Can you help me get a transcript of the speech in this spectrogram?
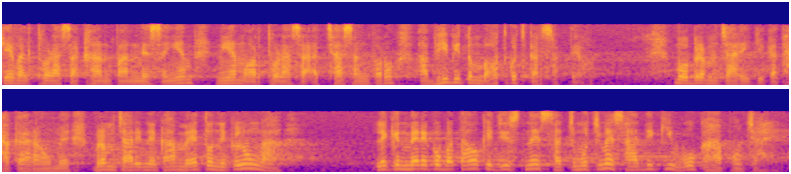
केवल थोड़ा सा खान पान में संयम, नियम और थोड़ा सा अच्छा संग करो। अभी भी तुम बहुत कुछ कर सकते हो। वो ब्रह्मचारी की कथा कह रहा हूँ मैं। ब्रह्मचारी ने कहा, मैं तो निकलूँगा, लेकिन मेरे को बताओ कि जिसने सचमुच में शादी की, वो कहाँ पहुँचा है?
